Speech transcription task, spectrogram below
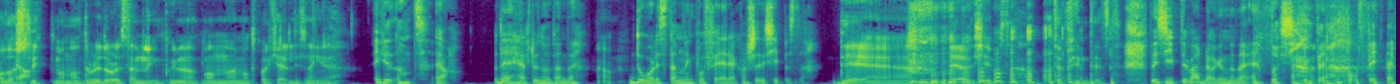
Og da Ja. slipper man at det blir dårlig stemning pga. at man eh, måtte parkere litt lenger. Ikke sant? Ja. Det er helt unødvendig. Ja. Dårlig stemning på ferie er kanskje det kjipeste. Det, det er det kjipeste. Definitivt. Det er kjipt i hverdagen, men det er enda kjipere på ferie.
